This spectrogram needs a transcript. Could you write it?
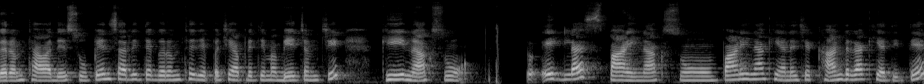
ગરમ થવા દેશું. પેન સારી રીતે ગરમ થઈ જાય પછી આપણે તેમાં બે ચમચી ઘી નાખશું. તો એક ગ્લાસ પાણી નાખશું. પાણી નાખી અને જે ખાંડ રાખી હતી તે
